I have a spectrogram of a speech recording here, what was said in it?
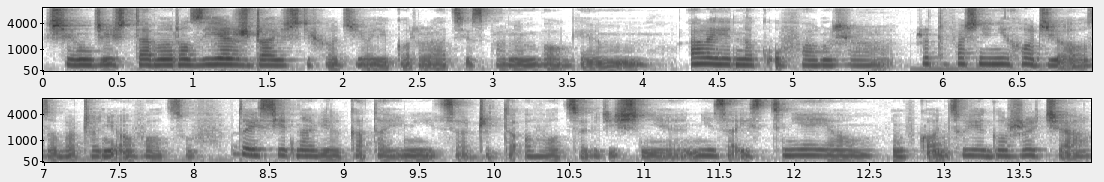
się gdzieś tam rozjeżdża, jeśli chodzi o jego relacje z Panem Bogiem. Ale jednak ufam, że, że to właśnie nie chodzi o zobaczenie owoców. To jest jedna wielka tajemnica, czy te owoce gdzieś nie, nie zaistnieją w końcu jego życia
